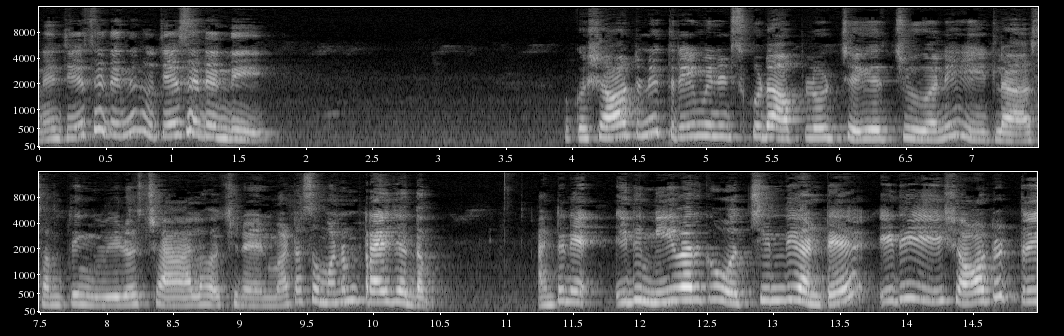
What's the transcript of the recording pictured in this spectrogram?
నేను చేసేది ఏంది నువ్వు చేసేది ఏంది ఒక షార్ట్ని త్రీ మినిట్స్ కూడా అప్లోడ్ చేయొచ్చు అని ఇట్లా సంథింగ్ వీడియోస్ చాలా వచ్చినాయి అనమాట సో మనం ట్రై చేద్దాం. అంటే నే ఇది మీ వరకు వచ్చింది అంటే ఇది షార్ట్ త్రీ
